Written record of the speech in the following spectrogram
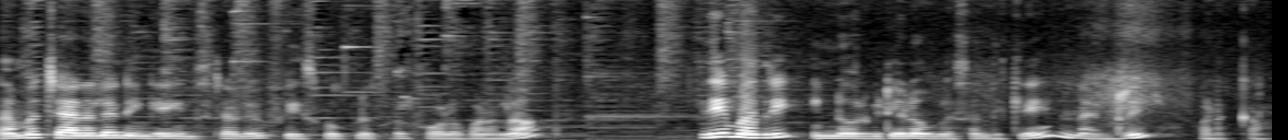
நம்ம சேனலை நீங்கள் இன்ஸ்டாலையும் ஃபேஸ்புக்கில் கூட ஃபாலோ பண்ணலாம். இதே மாதிரி இன்னொரு வீடியோவில் உங்களை சந்திக்கிறேன். நன்றி வணக்கம்.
